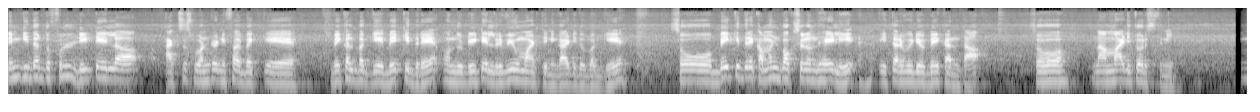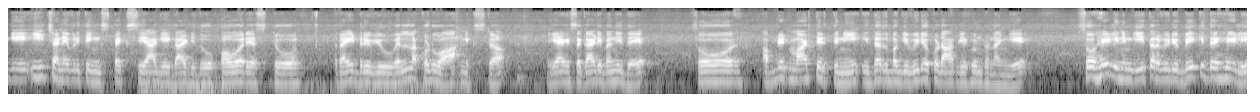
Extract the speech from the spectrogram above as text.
ನಿಮ್ಗೆ ಇದರದ್ದು full detail access one twenty five ಬಗ್ಗೆ ವೆಹಿಕಲ್ ಬಗ್ಗೆ ಬೇಕಿದ್ದರೆ ಒಂದು ಡೀಟೇಲ್ ರಿವ್ಯೂ ಮಾಡ್ತೀನಿ ಗಾಡಿದು ಬಗ್ಗೆ. ಸೊ ಬೇಕಿದ್ದರೆ ಕಮೆಂಟ್ ಬಾಕ್ಸಲ್ಲಿ ಒಂದು ಹೇಳಿ. ಈ ಥರ ವಿಡಿಯೋ ಬೇಕಂತ. ಸೊ ನಾನು ಮಾಡಿ ತೋರಿಸ್ತೀನಿ. ನಿಮಗೆ ಈಚ್ ಆ್ಯಂಡ್ ಎವ್ರಿಥಿಂಗ್ ಸ್ಪೆಕ್ಸ್ ಹೇಗೆ ಗಾಡಿದು ಪವರ್ ಎಷ್ಟು ರೈಡ್ ರಿವ್ಯೂ ಎಲ್ಲ ಕೊಡುವ ನೆಕ್ಸ್ಟ್ ಹೇಗೆ ಸಹ ಗಾಡಿ ಬಂದಿದೆ. ಸೊ ಅಪ್ಡೇಟ್ ಮಾಡ್ತಿರ್ತೀನಿ. ಇದರ ಬಗ್ಗೆ ವಿಡಿಯೋ ಕೂಡ ಹಾಕ್ಲಿಕ್ಕೆ ಉಂಟು ನನಗೆ ಸೊ ಹೇಳಿ ನಿಮಗೆ ಈ ಥರ ವಿಡಿಯೋ ಬೇಕಿದ್ದರೆ ಹೇಳಿ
